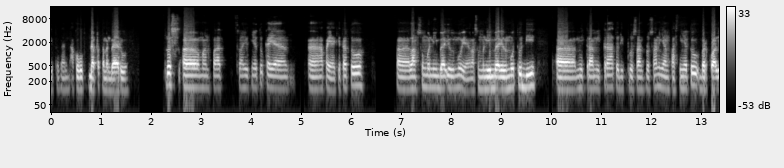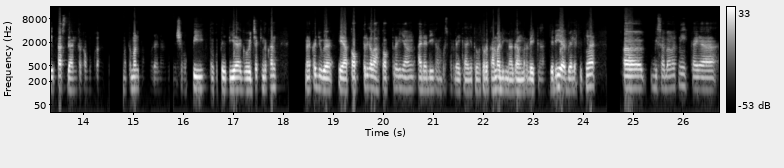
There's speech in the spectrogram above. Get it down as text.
gitu kan. Aku dapat teman baru. Terus uh, manfaat selanjutnya tuh kayak uh, apa ya? Kita tuh uh, langsung menimba ilmu ya, langsung menimba ilmu tuh di mitra-mitra uh, atau di perusahaan-perusahaan yang pastinya tuh berkualitas dan terkemuka. Teman-teman Shopee, Tokopedia, Gojek itu kan mereka juga ya top 3 lah top 3 yang ada di kampus Merdeka gitu terutama di magang Merdeka jadi ya benefitnya uh, bisa banget nih kayak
